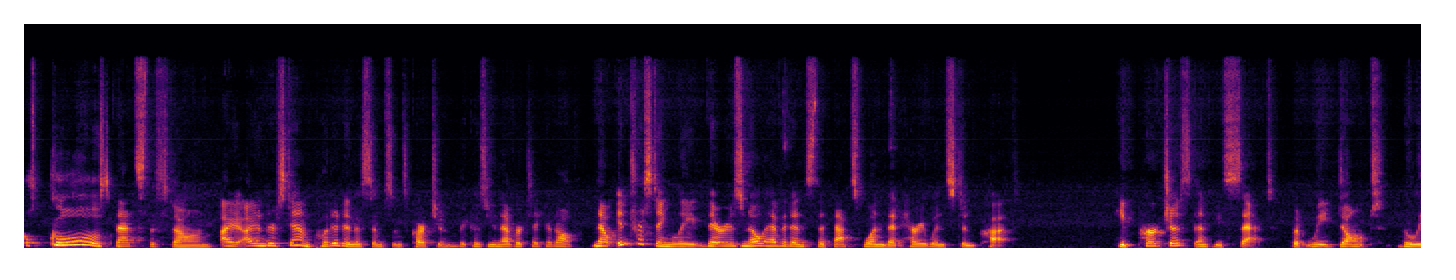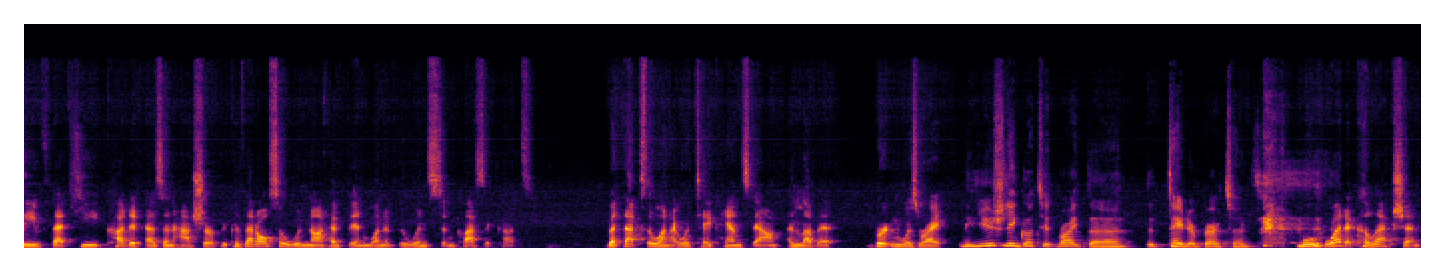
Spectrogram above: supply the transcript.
Of course. That's the stone. I, I understand. Put it in a Simpsons cartoon because you never take it off. Now, interestingly, there is no evidence that that's one that Harry Winston cut. He purchased and he set, but we don't believe that he cut it as an Asscher because that also would not have been one of the Winston classic cuts. But that's the one I would take hands down. I love it. Burton was right. They usually got it right, the, the Taylor Burton. what a collection.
